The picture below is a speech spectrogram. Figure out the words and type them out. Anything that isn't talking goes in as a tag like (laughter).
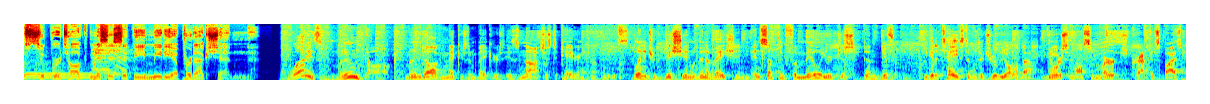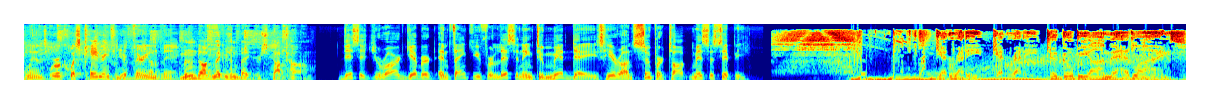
A SuperTalk Mississippi media production. What is Moondog? Moondog Makers and Bakers is not just a catering company. It's blended tradition with innovation and something familiar just done differently. To get a taste of what they're truly all about, you can order some awesome merch, crafted spice blends, or request catering for your very own event. MoondogMakersandBakers.com. This is Gerard Gibert, and thank you for listening to Middays here on Super Talk Mississippi. Get ready, get ready to go beyond the headlines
